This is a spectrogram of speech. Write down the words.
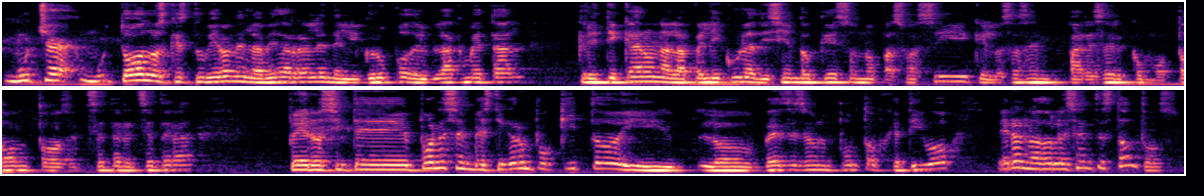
mucha, todos los que estuvieron en la vida real en el grupo del black metal criticaron a la película diciendo que eso no pasó así, que los hacen parecer como tontos, etcétera, etcétera. Pero si te pones a investigar un poquito y lo ves desde un punto objetivo, eran adolescentes tontos.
